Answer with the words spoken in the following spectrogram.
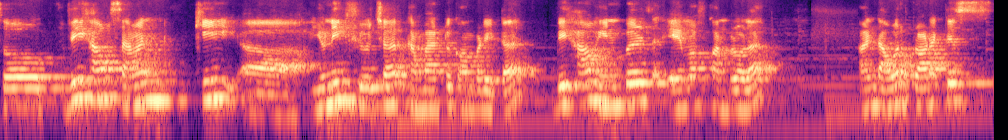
So we have seven key uh, unique feature compared to competitor. We have inbuilt AMF controller, and our product is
